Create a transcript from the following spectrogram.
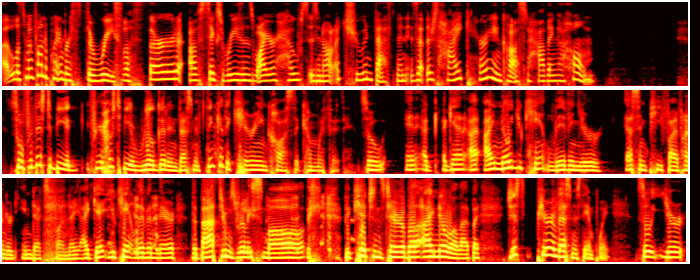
uh, let's move on to point number three. So, the third of six reasons why your house is not a true investment is that there's high carrying costs to having a home. So for this to be a for your house to be a real good investment, think of the carrying costs that come with it. So and again, I, I know you can't live in your S and P 500 index fund. I, I, get you can't live in there. The bathroom's really small. the kitchen's terrible. I know all that, but just pure investment standpoint. So you're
